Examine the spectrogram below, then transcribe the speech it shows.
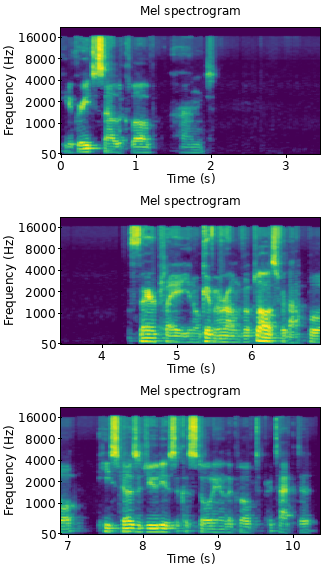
he'd agreed to sell the club, and fair play, you know, give him a round of applause for that. But he still has a duty as a custodian of the club to protect it.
